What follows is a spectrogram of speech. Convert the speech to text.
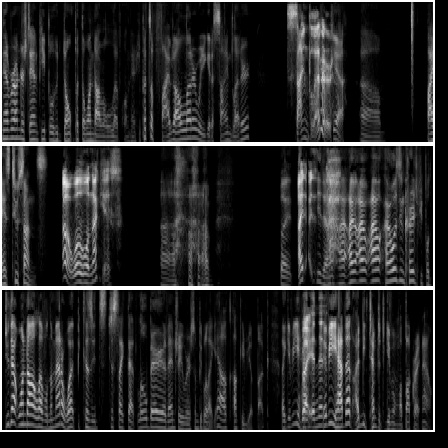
never understand people who don't put the one dollar level in here. He puts a five dollar letter where you get a signed letter. Signed letter. Yeah. Um, by his two sons. Oh well, well in that case, Uh, but I, I you know, I, I, I, I always encourage people do that one dollar level no matter what because it's just like that low barrier of entry where some people are like, yeah, I'll, I'll give you a buck. Like if he had, Right, and then- if he had that, I'd be tempted to give him a buck right now.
